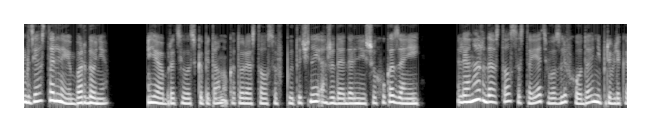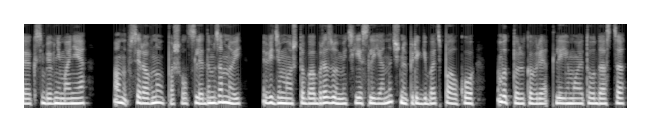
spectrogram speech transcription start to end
«Где остальные, Бордони?» Я обратилась к капитану, который остался в пыточной, ожидая дальнейших указаний. Леонардо остался стоять возле входа, не привлекая к себе внимания. Он все равно пошел следом за мной, видимо, чтобы образумить, если я начну перегибать палку — вот только вряд ли ему это удастся.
